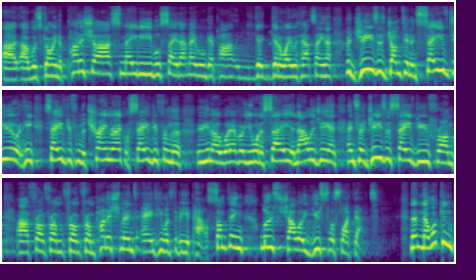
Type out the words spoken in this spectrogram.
uh, uh was going to punish us. Maybe we'll say that, maybe we'll get, get, get away without saying that. But Jesus jumped in and saved you, and he saved you from the train wreck or saved you from the, you know, whatever you want to say, analogy. And, and so Jesus saved you from, uh, from, from, from, from punishment and he wants to be your pal. Something loose, shallow, useless like that. Now, now what, can,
